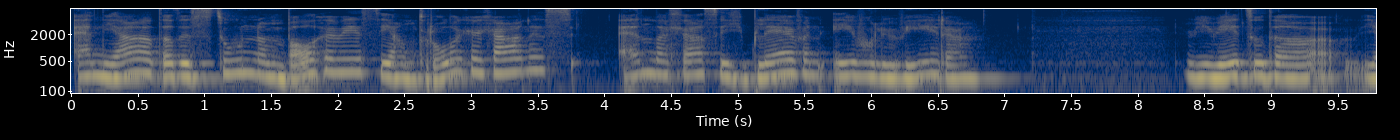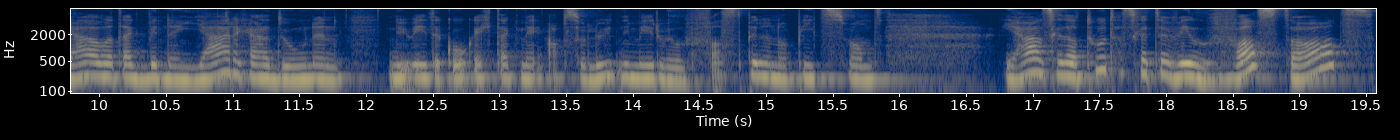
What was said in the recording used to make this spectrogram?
En ja, dat is toen een bal geweest die aan het rollen gegaan is en dat gaat zich blijven evolueren. Wie weet hoe dat, ja, wat ik binnen een jaar ga doen. En nu weet ik ook echt dat ik mij absoluut niet meer wil vastpinnen op iets. Want ja, als je dat doet, als je te veel vasthoudt,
